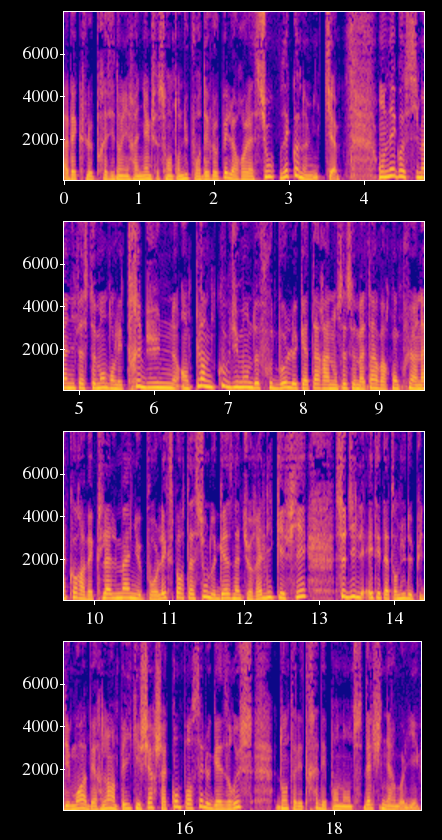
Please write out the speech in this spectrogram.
Avec le président iranien, ils se sont entendus pour développer leurs relations économiques. On négocie manifestement dans les tribunes. En pleine Coupe du Monde de football, le Qatar a annoncé ce matin avoir conclu un accord avec l'Allemagne pour l'exportation de gaz naturel liquéfié. Ce deal était attendu depuis des mois à Berlin, un pays qui cherche à compenser le gaz russe dont elle est très dépendante. Delphine Herbolier.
